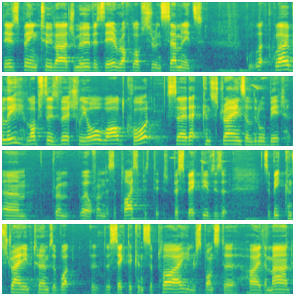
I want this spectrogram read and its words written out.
there's been two large movers there, rock lobster and salmonids. Globally, lobster is virtually all wild caught, so that constrains a little bit um, from, well, from the supply perspectives, is it, it's a bit constrained in terms of what the, the sector can supply in response to high demand.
